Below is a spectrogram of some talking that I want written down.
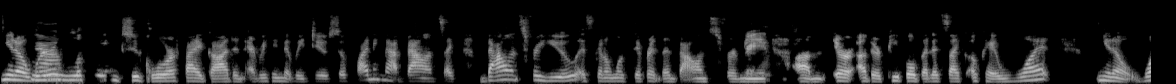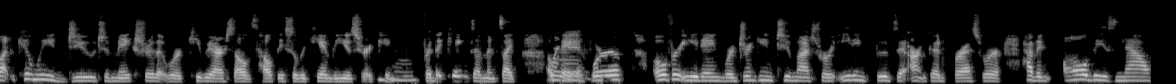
you know we're looking to glorify god in everything that we do so finding that balance like balance for you is going to look different than balance for me um, or other people but it's like okay what you know what can we do to make sure that we're keeping ourselves healthy so we can be used for king- mm-hmm. for the kingdom it's like okay right. if we're overeating we're drinking too much we're eating foods that aren't good for us we're having all these now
